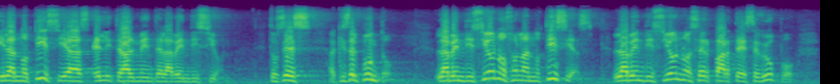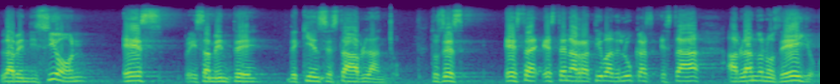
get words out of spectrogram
y las noticias es literalmente la bendición. Entonces, aquí es el punto. La bendición no son las noticias. La bendición no es ser parte de ese grupo. La bendición es precisamente de quién se está hablando. Entonces, esta, esta narrativa de Lucas está hablándonos de ello.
